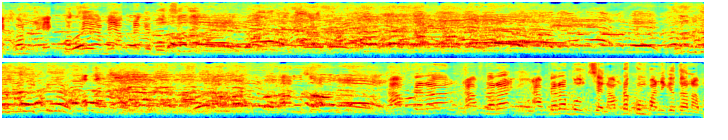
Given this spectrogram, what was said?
এখন এক কথাই আমি আপনাকে বলছি যে আপনারা আপনারা আপনারা বলছেন, আমরা কোম্পানিকে জানাব।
